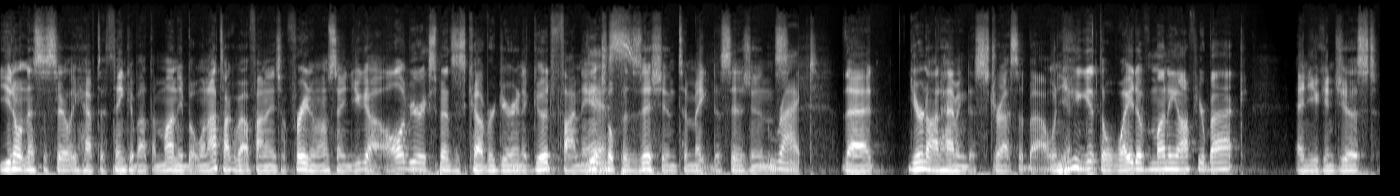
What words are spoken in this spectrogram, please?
you don't necessarily have to think about the money. But when I talk about financial freedom, I'm saying you got all of your expenses covered. You're in a good financial Yes. position to make decisions right. that you're not having to stress about. When you can get the weight of money off your back and you can just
